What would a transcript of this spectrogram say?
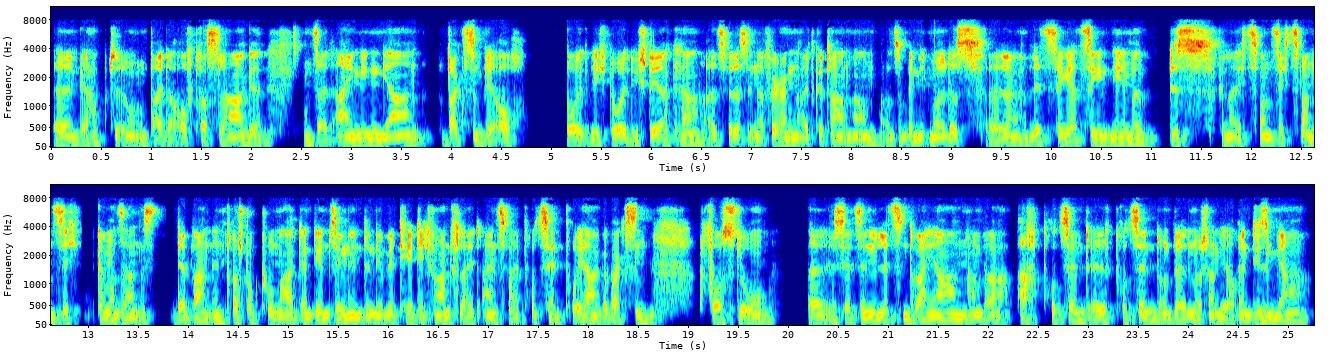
äh, gehabt und bei der Auftragslage. Und seit einigen Jahren wachsen wir auch deutlich, deutlich stärker, als wir das in der Vergangenheit getan haben. Also wenn ich mal das äh, letzte Jahrzehnt nehme, bis vielleicht 2020, kann man sagen, ist der Bahninfrastrukturmarkt in dem Segment, in dem wir tätig waren, vielleicht ein, zwei Prozent pro Jahr gewachsen. Foslo äh, ist jetzt in den letzten drei Jahren, haben wir acht Prozent, elf Prozent und werden wahrscheinlich auch in diesem Jahr,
